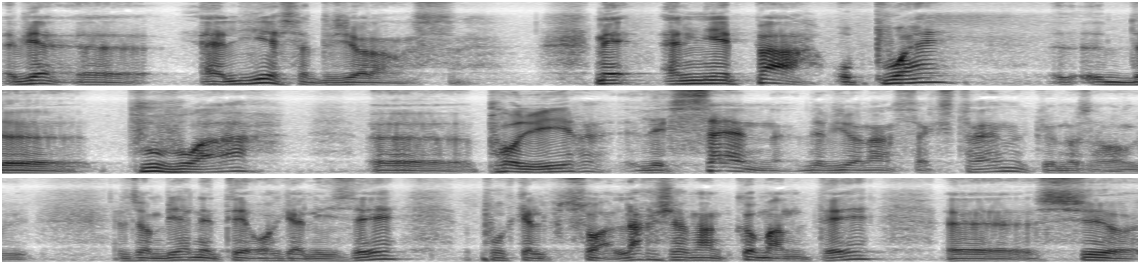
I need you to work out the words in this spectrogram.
Eh bien, euh, elle y est, cette violence. Mais elle n'y est pas au point euh, de pouvoir euh, produire les scènes de violence extrême que nous avons vues. Elles ont bien été organisées pour qu'elles soient largement commentées sur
